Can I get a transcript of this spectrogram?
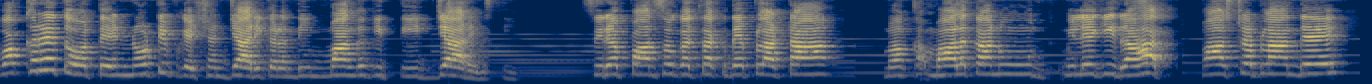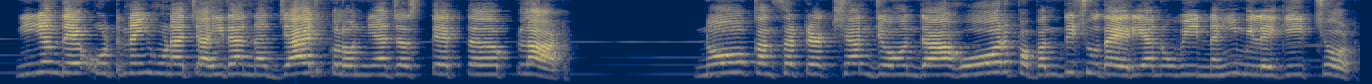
ਵੱਖਰੇ ਤੌਰ ਤੇ ਨੋਟੀਫਿਕੇਸ਼ਨ ਜਾਰੀ ਕਰਨ ਦੀ ਮੰਗ ਕੀਤੀ ਜਾ ਰਹੀ ਸੀ। ਸਿਰਫ 500 ਗਜ ਤੱਕ ਦੇ ਪਲਾਟਾਂ ਮਾਲਕਾਂ ਨੂੰ ਮਿਲੇਗੀ ਰਾਹਤ। ਮਾਸਟਰ ਪਲਾਨ ਦੇ ਨਿਯਮ ਦੇ ਉਲਟ ਨਹੀਂ ਹੋਣਾ ਚਾਹੀਦਾ, ਨਾਜਾਇਜ਼ ਕਲੋਨੀਆਂ 'ਚ ਸਥਿਤ ਪਲਾਟ। ਨੋ ਕੰਸਟਰਕਸ਼ਨ ਜ਼ੋਨ ਜਾਂ ਹੋਰ ਪਾਬੰਦੀਸ਼ੁਦਾ ਏਰੀਆ ਨੂੰ ਵੀ ਨਹੀਂ ਮਿਲੇਗੀ ਛੋਟ।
